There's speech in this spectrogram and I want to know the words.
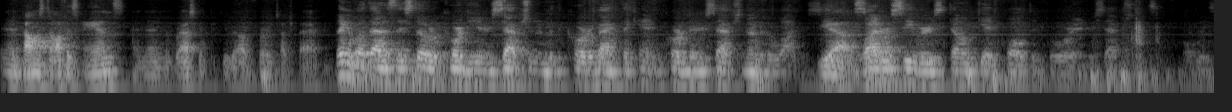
and then bounced off his hands, and then Nebraska picked it up for a touchback. The thing about that is they still record the interception under the quarterback. They can't record an interception under the wide receiver. Yeah, so- wide receivers don't get faulted for interceptions. Always.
